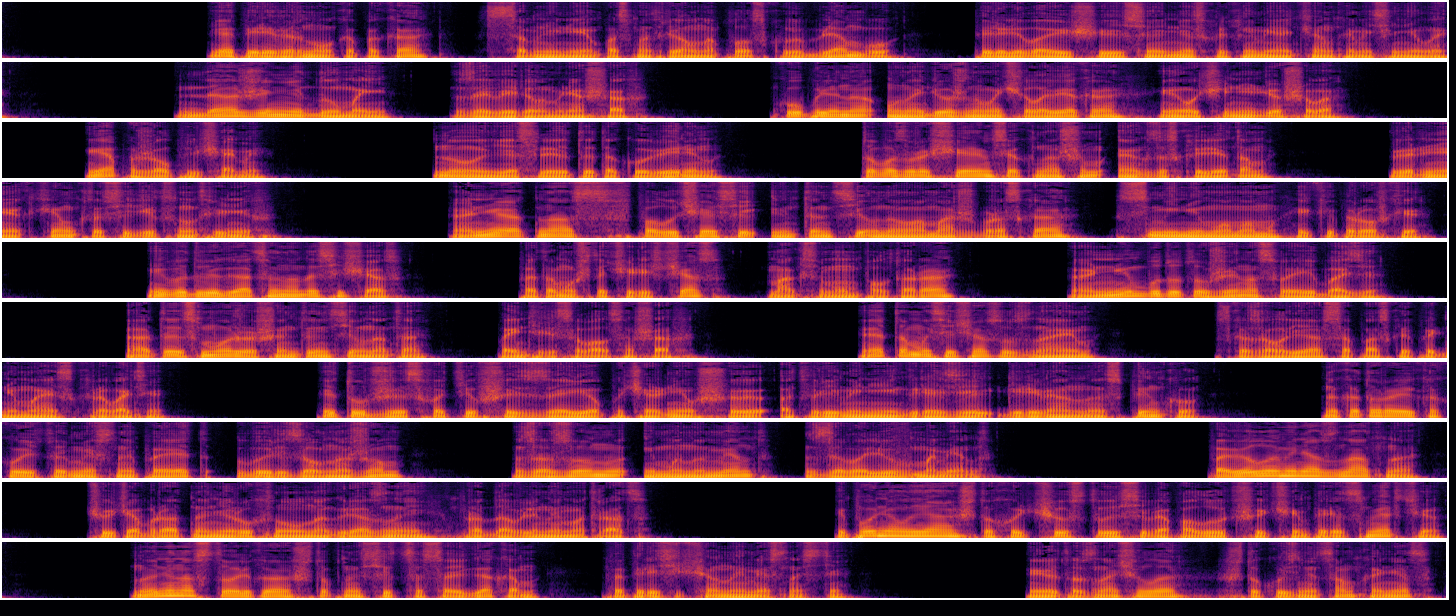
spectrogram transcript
Я перевернул КПК, с сомнением посмотрел на плоскую блямбу, переливающуюся несколькими оттенками синевы. «Даже не думай», — заверил меня Шах. «Куплено у надежного человека и очень недешево». Я пожал плечами. «Ну, если ты так уверен, то возвращаемся к нашим экзоскелетам, вернее, к тем, кто сидит внутри них. Они от нас в получасе интенсивного марш-броска с минимумом экипировки. И выдвигаться надо сейчас, потому что через час, максимум полтора, они будут уже на своей базе. «А ты сможешь интенсивно-то?» — поинтересовался Шах. «Это мы сейчас узнаем», — сказал я, с опаской поднимаясь с кровати. И тут же, схватившись за ее почерневшую от времени и грязи деревянную спинку, на которой какой-то местный поэт вырезал ножом, за зону и монумент завалю в момент. Повело меня знатно, чуть обратно не рухнул на грязный, продавленный матрац. И понял я, что хоть чувствую себя получше, чем перед смертью, но не настолько, чтоб носиться с айгаком по пересеченной местности. И это значило, что кузнецам конец.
